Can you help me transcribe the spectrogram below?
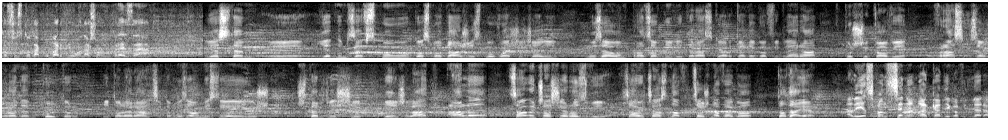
to wszystko tak ubarwiło naszą imprezę. Jestem y, jednym ze współgospodarzy, współwłaścicieli Muzeum Pracowni Literackiej Arkadego Fidlera w Puszczykowie wraz z Ogrodem Kultur i Tolerancji. To muzeum istnieje już 45 lat, ale cały czas się rozwija, cały czas coś nowego dodajemy. Ale jest pan synem Arkadiego Fidlera,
